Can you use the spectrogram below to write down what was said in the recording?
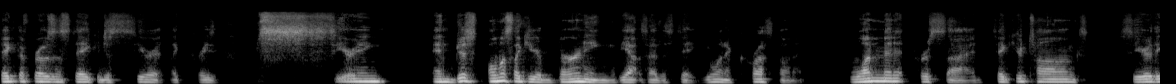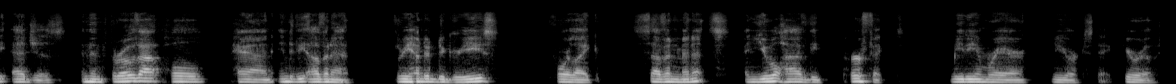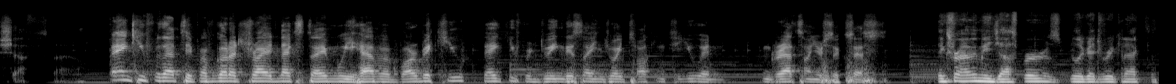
take the frozen steak and just sear it like crazy searing and just almost like you're burning the outside of the steak. You want a crust on it. One minute per side. Take your tongs, sear the edges, and then throw that whole pan into the oven at 300 degrees for like seven minutes, and you will have the perfect medium rare New York steak, hero chef style. Thank you for that tip. I've got to try it next time we have a barbecue. Thank you for doing this. I enjoyed talking to you and congrats on your success. Thanks for having me, Jasper. It was really great to reconnect.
